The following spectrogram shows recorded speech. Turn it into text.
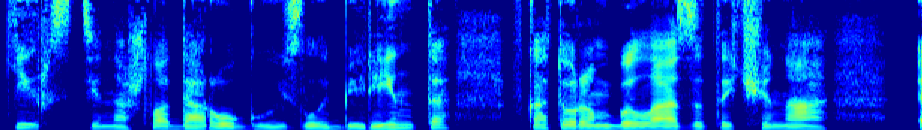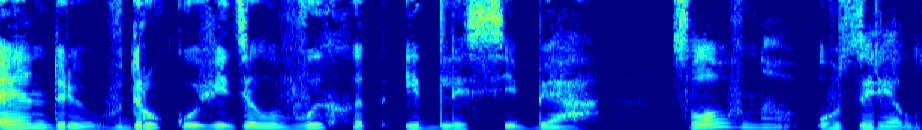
Кирсти нашла дорогу из лабиринта, в котором была заточена, Эндрю вдруг увидел выход и для себя, словно узрел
